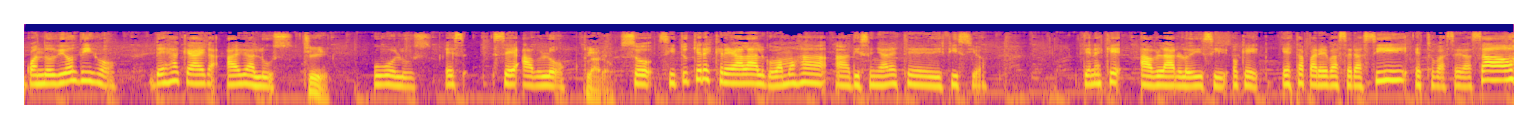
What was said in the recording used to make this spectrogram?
Cuando Dios dijo, deja que haga, haga luz, Sí, hubo luz, es, se habló. claro. So, si tú quieres crear algo, vamos a, a diseñar este edificio. Tienes que hablarlo y decir, ok, esta pared va a ser así, esto va a ser asado,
